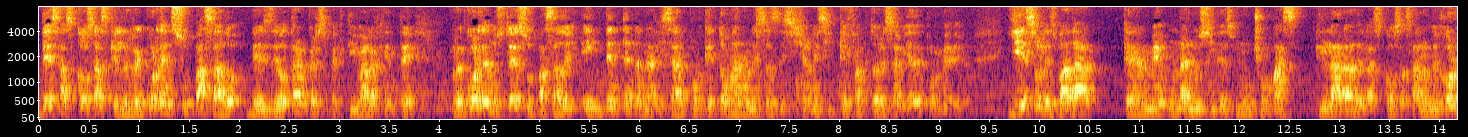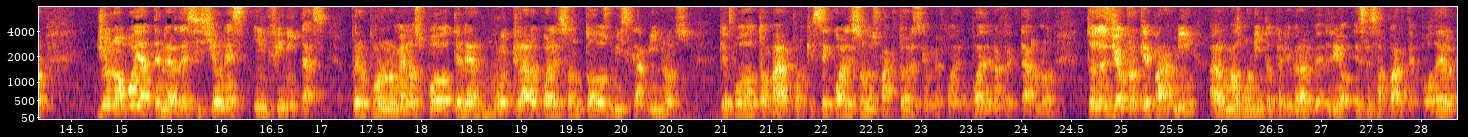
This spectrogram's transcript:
de esas cosas que les recuerden su pasado desde otra perspectiva a la gente. Recuerden ustedes su pasado e intenten analizar por qué tomaron esas decisiones y qué factores había de por medio. Y eso les va a dar, créanme, una lucidez mucho más clara de las cosas. A lo mejor yo no voy a tener decisiones infinitas, pero por lo menos puedo tener muy claro cuáles son todos mis caminos que puedo tomar porque sé cuáles son los factores que me pu- pueden afectar, ¿no? Entonces yo creo que para mí algo más bonito que el libre albedrío es esa parte, poder,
